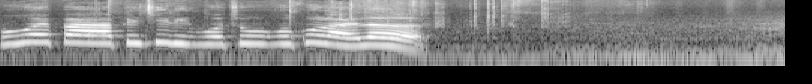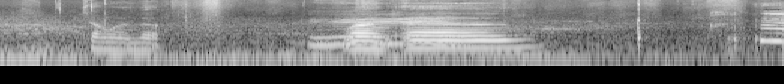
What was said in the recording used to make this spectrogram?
不会吧，冰淇淋活出活过来了！”讲完了，晚安。嗯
